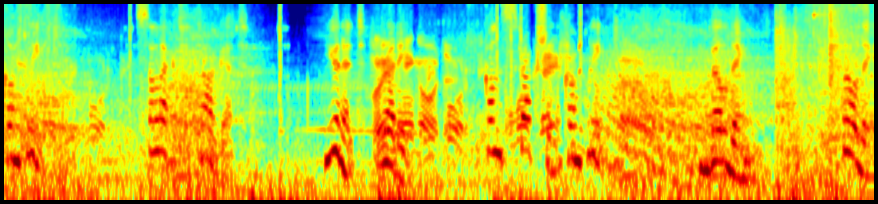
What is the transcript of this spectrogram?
complete. Select target. Unit ready. Construction complete. Building. Building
